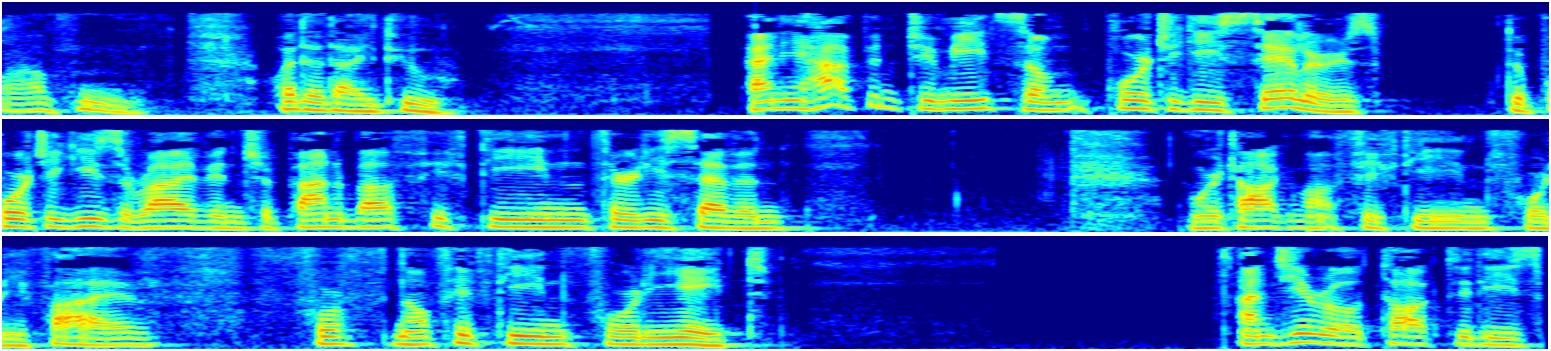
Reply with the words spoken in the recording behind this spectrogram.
Well, hmm, what did I do? And he happened to meet some Portuguese sailors. The Portuguese arrived in Japan about 1537. We're talking about 1545, no, 1548. Anjiro talked to these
